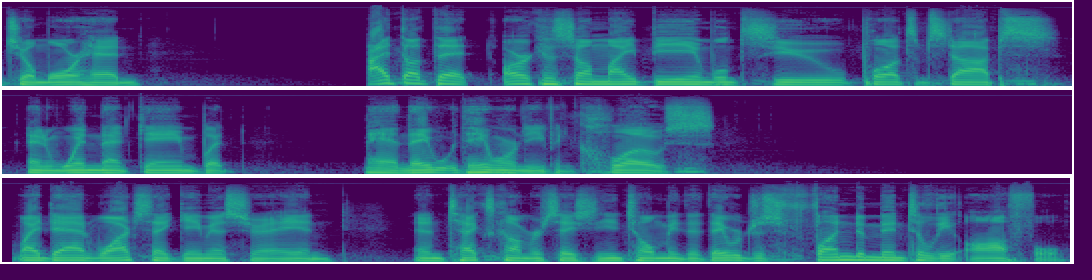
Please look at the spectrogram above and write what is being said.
Joe Moorhead. I thought that Arkansas might be able to pull out some stops and win that game, but man, they they weren't even close. My dad watched that game yesterday, and in a text conversation, he told me that they were just fundamentally awful.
